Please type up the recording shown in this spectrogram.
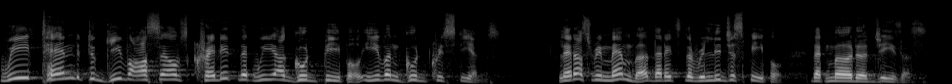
We tend to give ourselves credit that we are good people even good Christians. Let us remember that it's the religious people that murdered Jesus.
